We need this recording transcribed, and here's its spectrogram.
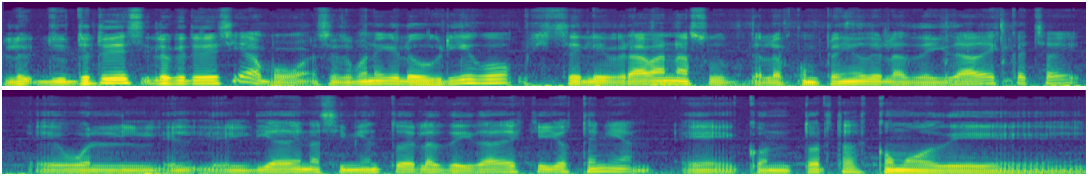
Lo, yo, yo te lo que te decía, pues, bueno, se supone que los griegos celebraban a, sus, a los cumpleaños de las deidades, ¿cachai? Eh, o el, el- el día de nacimiento de las deidades que ellos tenían, eh, con tortas como de,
